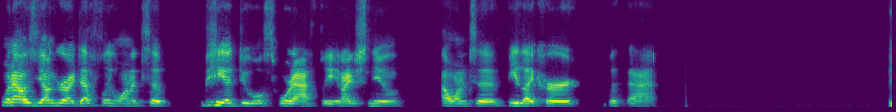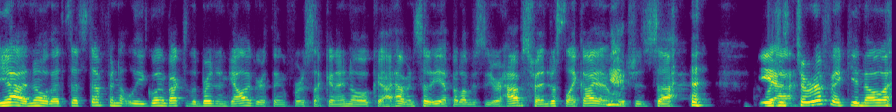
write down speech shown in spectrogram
when I was younger, I definitely wanted to be a dual sport athlete, and I just knew I wanted to be like her with that. Yeah, no, that's that's definitely going back to the Brendan Gallagher thing for a second. I know, okay, I haven't said it yet, but obviously you're a Habs fan, just like I am, which is uh, which yeah. is terrific. You know,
